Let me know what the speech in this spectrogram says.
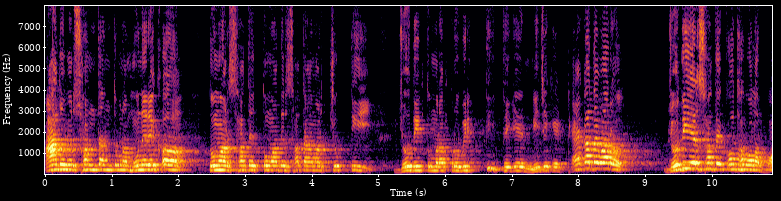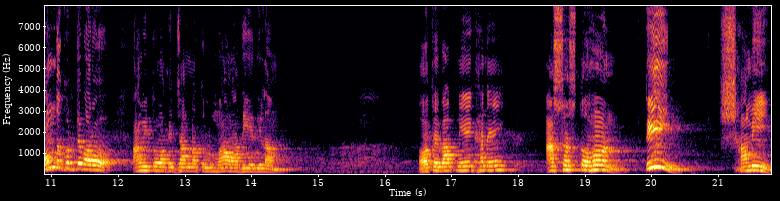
আদমের সন্তান তোমরা মনে রেখো। তোমার সাথে, তোমাদের সাথে আমার চুক্তি। যদি তোমরা প্রবৃত্তি থেকে নিজেকে ঠেকাতে পারো যদি এর সাথে কথা বলা বন্ধ করতে পারো, আমি তোমাকে জান্নাতুল মাওয়া দিয়ে দিলাম। অতএব আপনি এখানে আশ্বস্ত হন। তিন, স্বামী।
